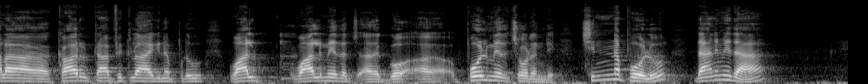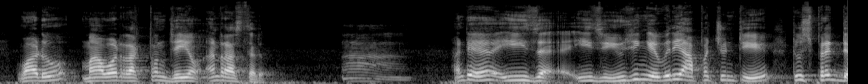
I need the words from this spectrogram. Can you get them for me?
అలా కారు ట్రాఫిక్లో ఆగినప్పుడు వాళ్ళ వాళ్ళ మీద గో పోల్ మీద చూడండి చిన్న పోలు దాని మీద వాడు మా వాడు రక్తం జయం అని రాస్తాడు. అంటే is is using every opportunity to spread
